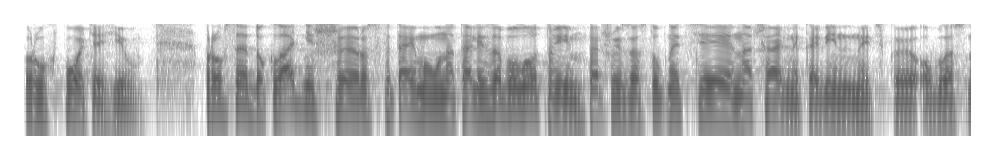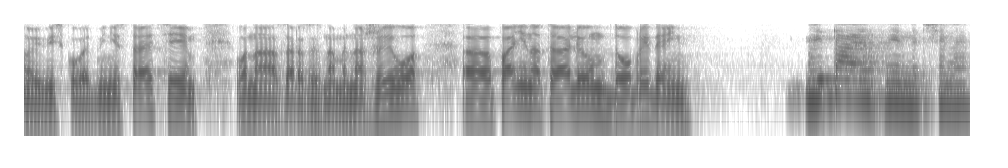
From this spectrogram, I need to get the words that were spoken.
рух потягів. Про все докладніше розпитаємо у Наталі Заболотної, першої заступниці начальника Вінницької обласної військової адміністрації. Вона зараз із нами наживо. Е, Пані Наталю, добрий день. Вітаю з Вінниччини.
